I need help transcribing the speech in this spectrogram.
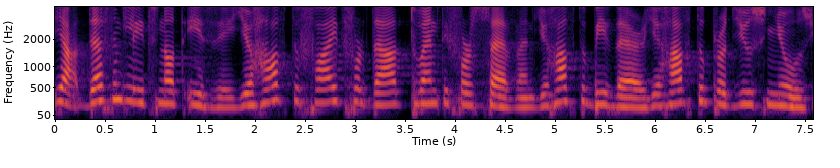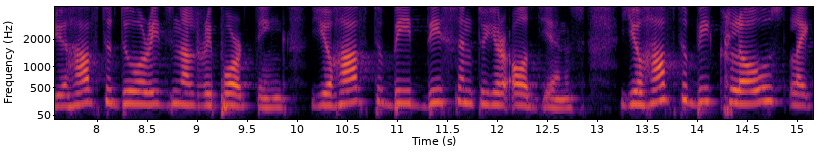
yeah, definitely it's not easy. You have to fight for that 24 7. You have to be there. You have to produce news. You have to do original reporting. You have to be decent to your audience. You have to be close, like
